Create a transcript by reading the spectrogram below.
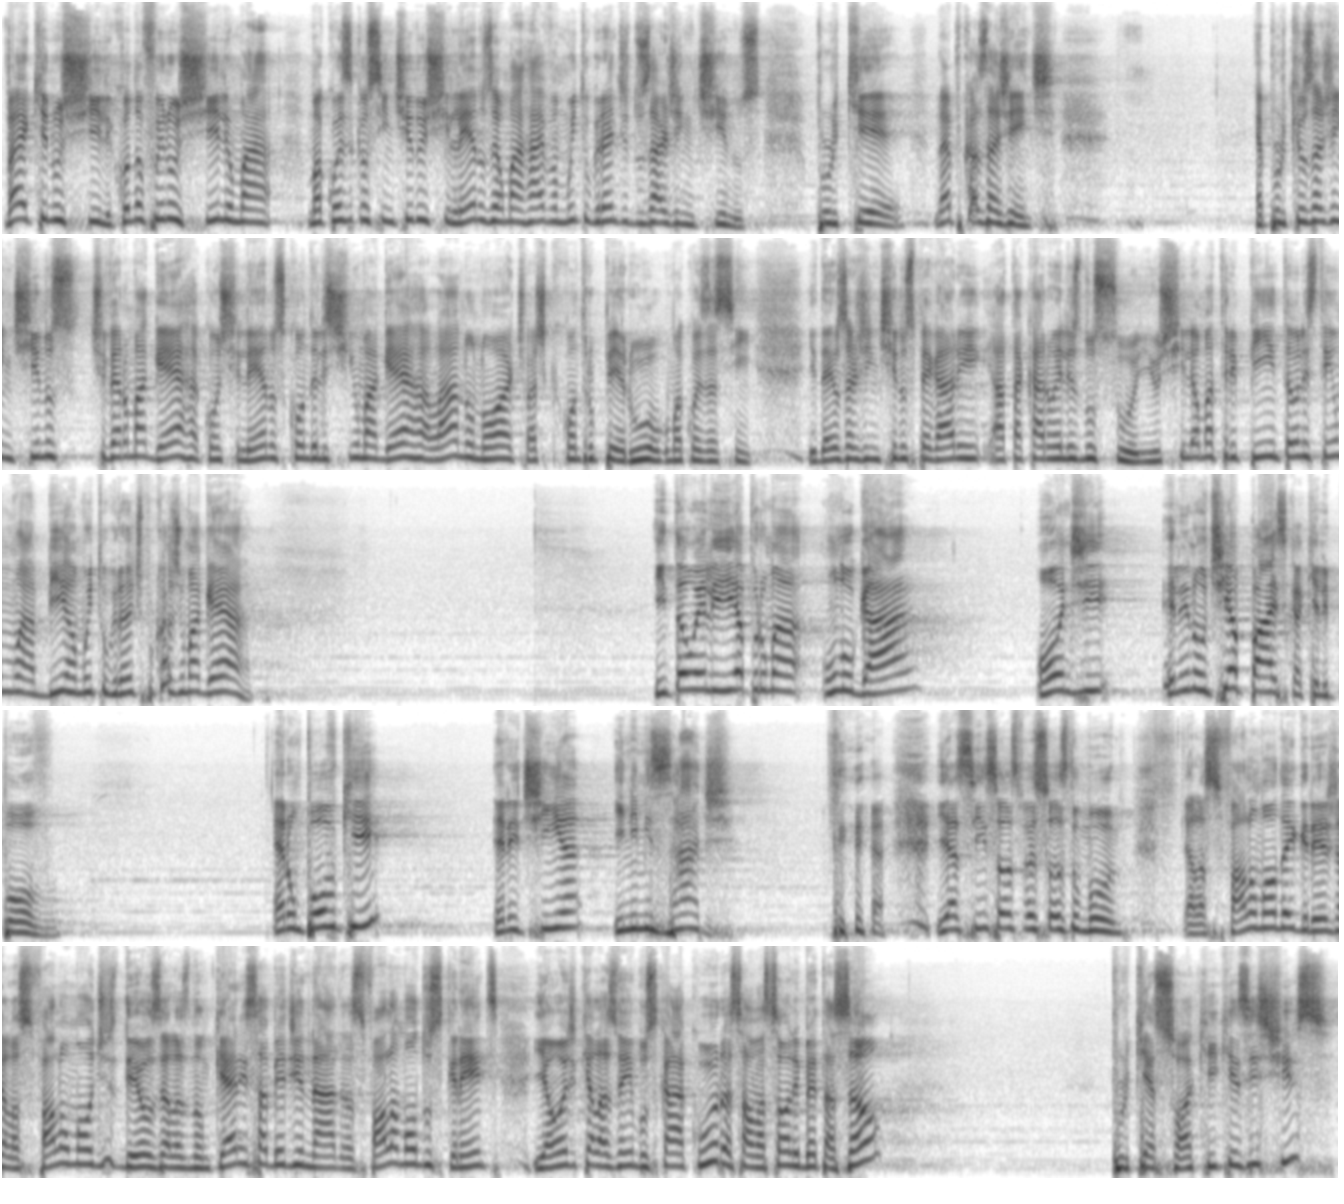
Vai aqui no Chile. Quando eu fui no Chile, uma, uma coisa que eu senti dos chilenos é uma raiva muito grande dos argentinos. Porque, não é por causa da gente, é porque os argentinos tiveram uma guerra com os chilenos quando eles tinham uma guerra lá no norte, eu acho que contra o Peru, alguma coisa assim. E daí os argentinos pegaram e atacaram eles no sul. E o Chile é uma tripinha, então eles têm uma birra muito grande por causa de uma guerra. Então ele ia para um lugar onde ele não tinha paz com aquele povo. Era um povo que ele tinha inimizade. e assim são as pessoas do mundo. Elas falam mal da igreja, elas falam mal de Deus, elas não querem saber de nada, elas falam mal dos crentes. E aonde que elas vêm buscar a cura, a salvação, a libertação? Porque é só aqui que existe isso.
